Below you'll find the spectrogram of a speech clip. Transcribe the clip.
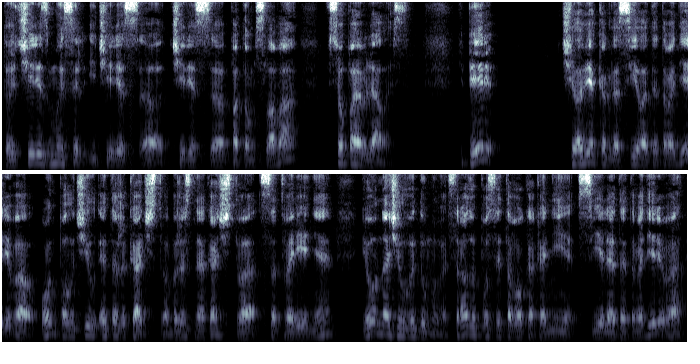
то есть через мысль и через, э, через э, потом слова все появлялось. Теперь человек, когда съел от этого дерева, он получил это же качество, божественное качество сотворения, и он начал выдумывать. Сразу после того, как они съели от этого дерева,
